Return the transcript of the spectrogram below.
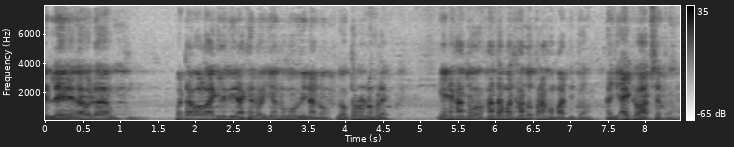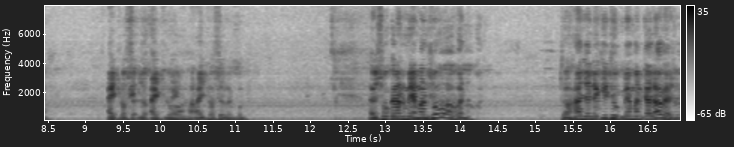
એટલે આવડે પટાવાળો આગલે દી રાખેલો એ અનુભવ વિનાનો. ડોક્ટરો ન મળે. એને હાથો હાથામાં હાથો ત્રાહો મારી દીધો હજી આટલો હાથ છે ત્રાહો. આટલો છે આટલો આટલો છે લગભગ. હવે છોકરાને મહેમાન જોવા આવવાના તો હાજે ને કીધું કે મહેમાન કાલે આવે છે.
